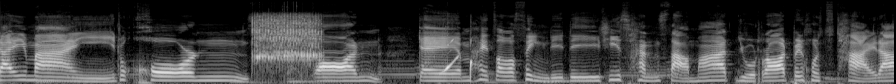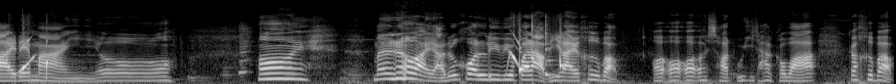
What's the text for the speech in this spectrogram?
ได้ไหมทุกคนวอนเกมให้เจอสิ่งดีๆ ที่ฉันสามารถอยู่รอดเป็นคนสุดท้ายได้ได้ไหมเออโอ้ยไม่เหนื่อยอะทุกคนรีวิวประดับทีไรคือแบบ อ๋ออ๋ออ๋อช็อตอุยอิทากาวะ ก็คือแบบ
